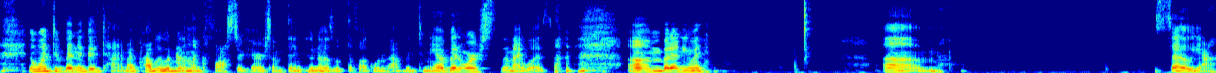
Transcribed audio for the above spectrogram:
it wouldn't have been a good time. I probably would have been like foster care or something. Who knows what the fuck would have happened to me? I've been worse than I was. um, but anyway. Um, so yeah.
